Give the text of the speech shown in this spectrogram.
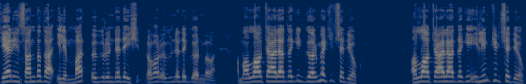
diğer insanda da ilim var, öbüründe de işitme var, öbüründe de görme var. Ama Allahu Teala'daki görme kimsede yok. Allahu Teala'daki ilim kimsede yok.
